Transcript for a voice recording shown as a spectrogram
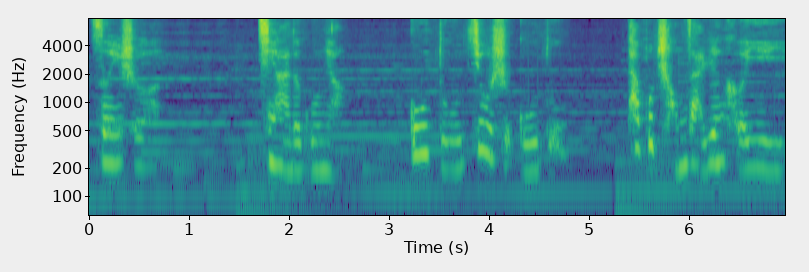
所以说，亲爱的姑娘，孤独就是孤独，它不承载任何意义，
